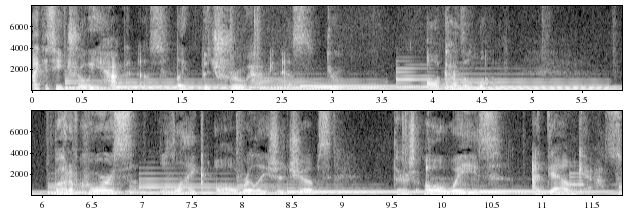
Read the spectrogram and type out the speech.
I can see truly happiness, like the true happiness through all kinds of love. But of course, like all relationships, there's always a downcast.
